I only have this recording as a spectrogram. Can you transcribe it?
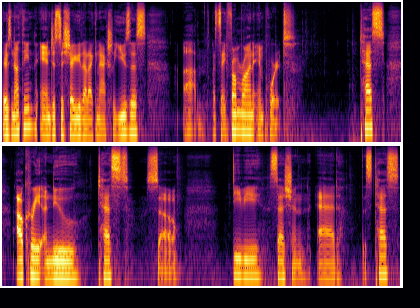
there's nothing. And just to show you that I can actually use this, um, let's say from run import test, I'll create a new test. So db session add this test.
